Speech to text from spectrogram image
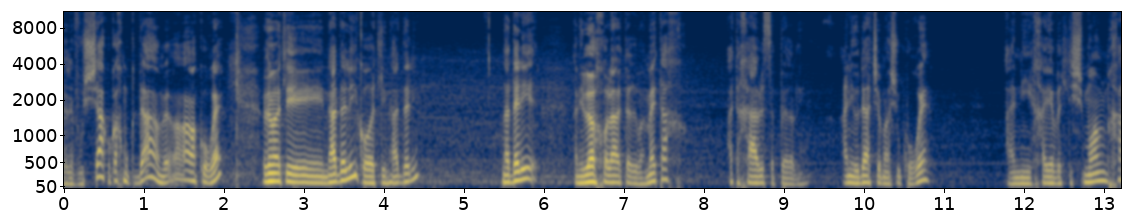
ולבושה כל כך מוקדם, ומה מה קורה. אז היא אומרת לי, נדלי, קוראת לי נדלי. נדלי, אני לא יכולה יותר עם המתח, אתה חייב לספר לי. אני יודעת שמשהו קורה, אני חייבת לשמוע ממך,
